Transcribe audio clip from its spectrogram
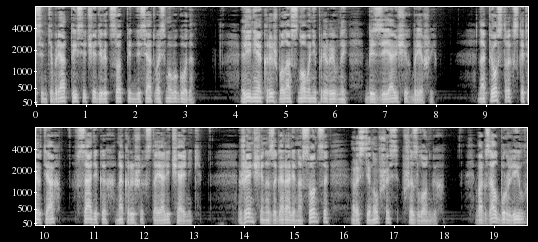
сентября 1958 года. Линия крыш была снова непрерывной, без зияющих брешей. На пестрых скатертях, в садиках, на крышах стояли чайники. Женщины загорали на солнце, растянувшись в шезлонгах. Вокзал бурлил,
